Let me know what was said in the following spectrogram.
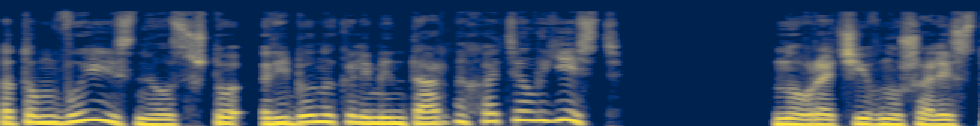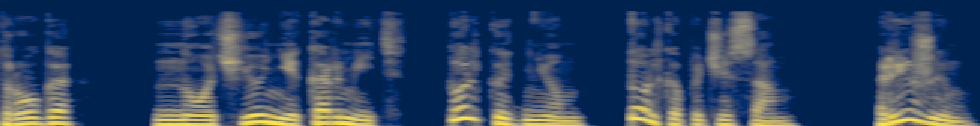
Потом выяснилось, что ребенок элементарно хотел есть но врачи внушали строго ночью не кормить, только днем, только по часам. Режим.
